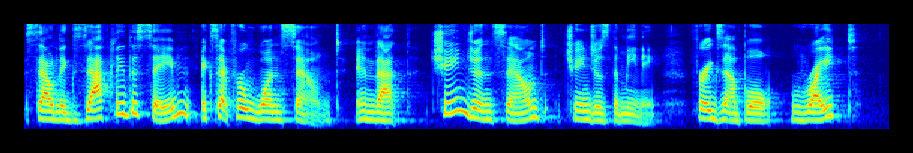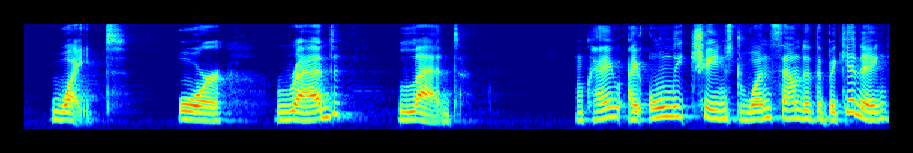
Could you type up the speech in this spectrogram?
sound exactly the same except for one sound, and that change in sound changes the meaning. For example, right, white, or red, lead. Okay, I only changed one sound at the beginning,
